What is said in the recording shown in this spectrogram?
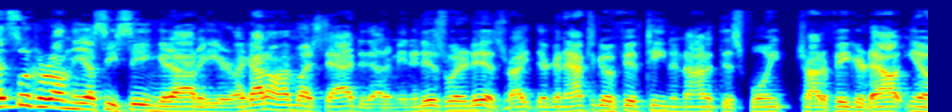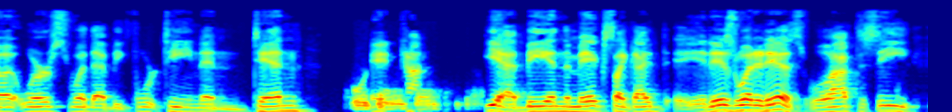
let's look around the SEC and get out of here. Like I don't have much to add to that. I mean, it is what it is, right? They're going to have to go 15 and 9 at this point, try to figure it out. You know, at worst, would that be 14 and 10? 14 and 10. Yeah, be in the mix. Like I, it is what it is. We'll have to see.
